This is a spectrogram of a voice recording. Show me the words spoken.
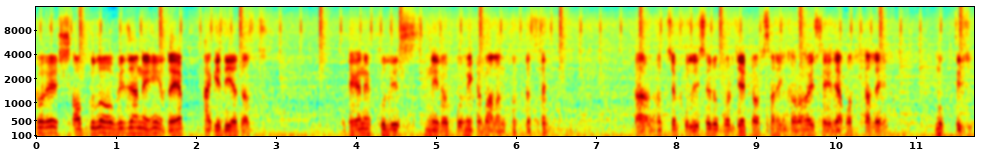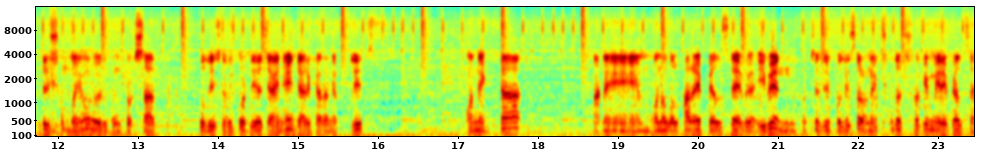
করে সবগুলো অভিযানে র্যাব আগে দিয়ে যাচ্ছে। এখানে পুলিশ নীরব ভূমিকা পালন করতেছে। কারণ হচ্ছে পুলিশের উপর যে টর্চারিং করা হয়েছে যাবৎকালে মুক্তিযুদ্ধের সময়ও ওইরকম টর্চার পুলিশের উপর দেওয়া যায় নাই, যার কারণে পুলিশ অনেকটা মানে মনোবল হারায় ফেলছে। ইভেন হচ্ছে যে পুলিশের অনেক সদস্যকে মেরে ফেলছে।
